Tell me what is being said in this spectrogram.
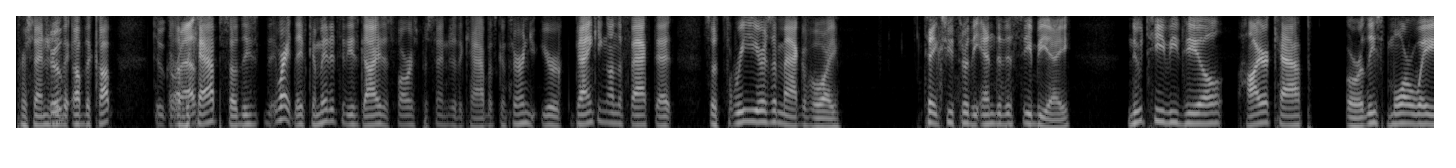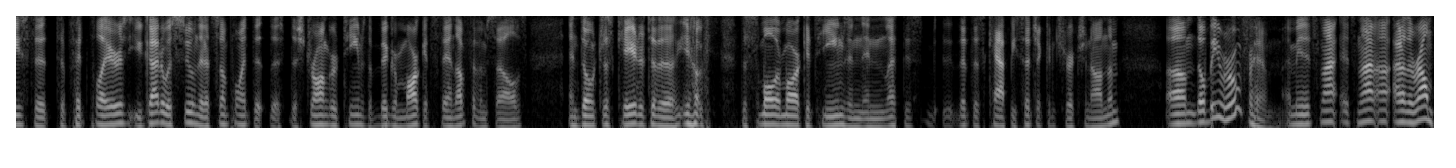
percentage of the, of the cup of the cap. So these right, they've committed to these guys as far as percentage of the cap is concerned. You're banking on the fact that so three years of McAvoy takes you through the end of the CBA, new TV deal, higher cap, or at least more ways to, to fit players. You got to assume that at some point the, the the stronger teams, the bigger markets, stand up for themselves and don't just cater to the you know the smaller market teams and, and let this let this cap be such a constriction on them. Um, there'll be room for him. I mean, it's not it's not out of the realm.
